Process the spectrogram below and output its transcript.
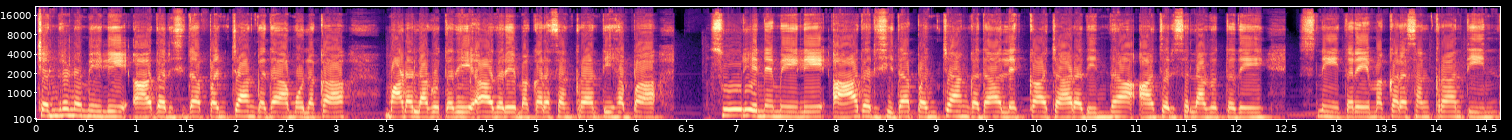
ಚಂದ್ರನ ಮೇಲೆ ಆಧರಿಸಿದ ಪಂಚಾಂಗದ ಮೂಲಕ ಮಾಡಲಾಗುತ್ತದೆ. ಆದರೆ ಮಕರ ಸಂಕ್ರಾಂತಿ ಹಬ್ಬ ಸೂರ್ಯನ ಮೇಲೆ ಆಧರಿಸಿದ ಪಂಚಾಂಗದ ಲೆಕ್ಕಾಚಾರದಿಂದ ಆಚರಿಸಲಾಗುತ್ತದೆ. ಸ್ನೇಹಿತರೆ, ಮಕರ ಸಂಕ್ರಾಂತಿಯಿಂದ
